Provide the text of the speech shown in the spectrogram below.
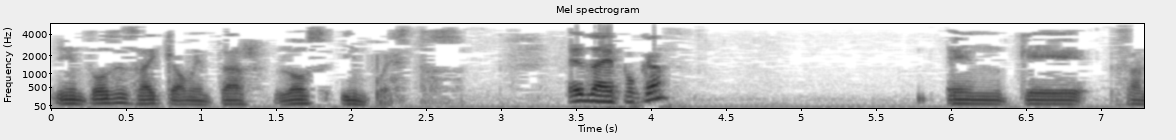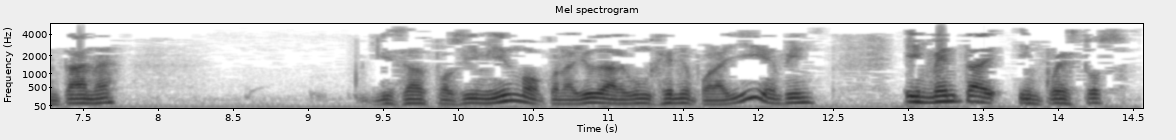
Y entonces hay que aumentar los impuestos. Es la época en que Santana, quizás por sí mismo, con ayuda de algún genio por allí, en fin, inventa impuestos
